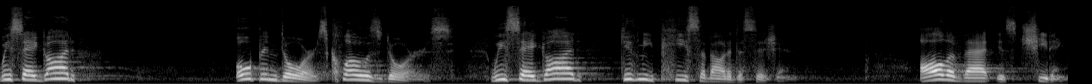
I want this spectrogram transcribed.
We say, God, open doors, close doors. We say, God, give me peace about a decision. All of that is cheating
